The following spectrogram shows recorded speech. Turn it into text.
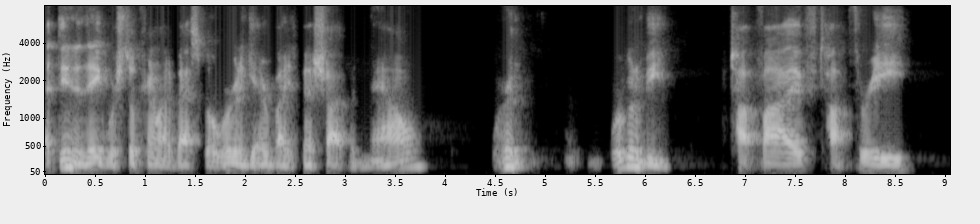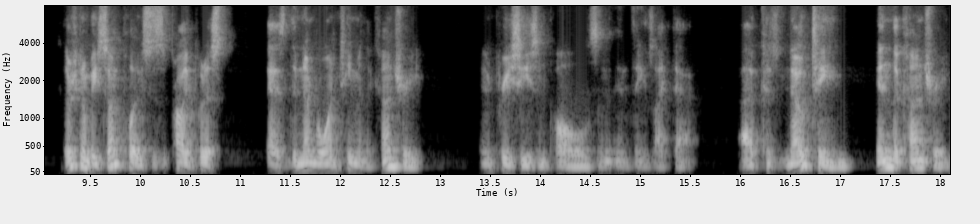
At the end of the day, we're still Carolina basketball. We're going to get everybody's best shot, but now we're we're going to be top five, top three. There's going to be some places that probably put us as the number one team in the country in preseason polls and, and things like that because no team in the country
